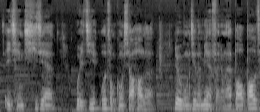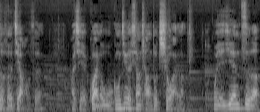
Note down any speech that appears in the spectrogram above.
在疫情期间，我已经我总共消耗了六公斤的面粉，用来包包子和饺子。而且灌了五公斤的香肠都吃完了，我也腌制了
